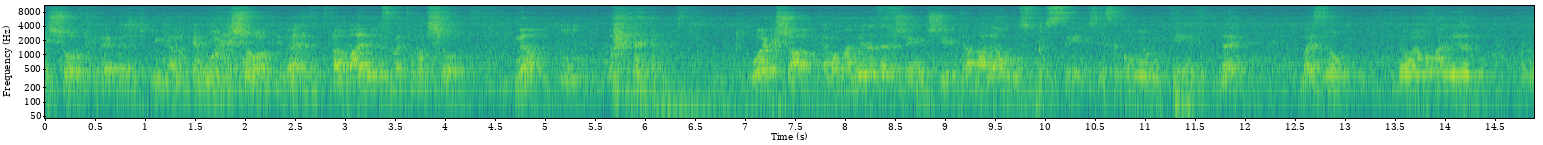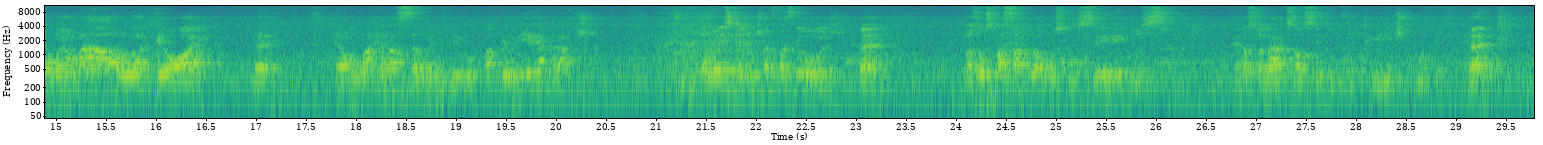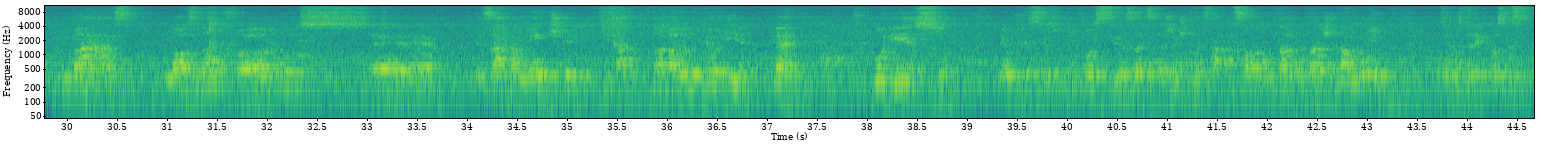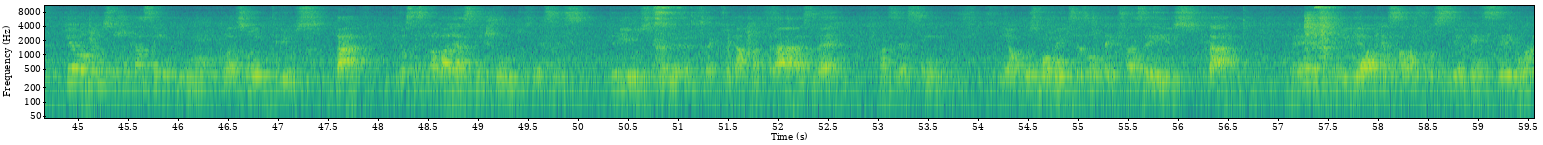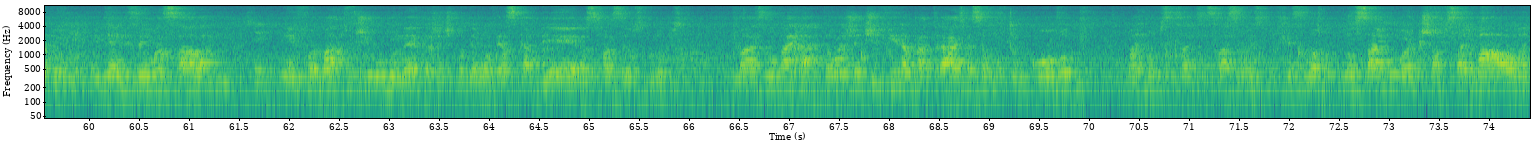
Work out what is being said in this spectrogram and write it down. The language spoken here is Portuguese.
workshop, né? A gente brincava que é workshop, né? Trabalha e você vai tomar show. Não. workshop é uma maneira da gente trabalhar alguns conceitos, isso é como eu entendo, né? Mas não, não é uma maneira, não é uma aula teórica, né? É uma relação entre a teoria e a prática. Então é isso que a gente vai fazer hoje, né? Nós vamos passar por alguns conceitos relacionados ao sentido de crítico, né? Mas nós não vamos é, exatamente ficar trabalhando teoria, né? Por isso, eu preciso que vocês, antes da gente começar, a sala não, tá, não vai ajudar muito, mas eu gostaria que vocês pelo menos se juntassem em duplas ou em trios, tá? Que vocês trabalhassem juntos nesses trios, por exemplo. Você vai virar para trás, né? Fazer assim. Em alguns momentos vocês vão ter que fazer isso, tá? É, o ideal é que a sala fosse, eu pensei, numa, eu idealizei uma sala Sim. em formato de U, né, para a gente poder mover as cadeiras, fazer os grupos, mas não vai dar. Então a gente vira para trás, vai ser um pouco incômodo, mas vou precisar que vocês façam isso, porque senão não sai um workshop, sai uma aula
